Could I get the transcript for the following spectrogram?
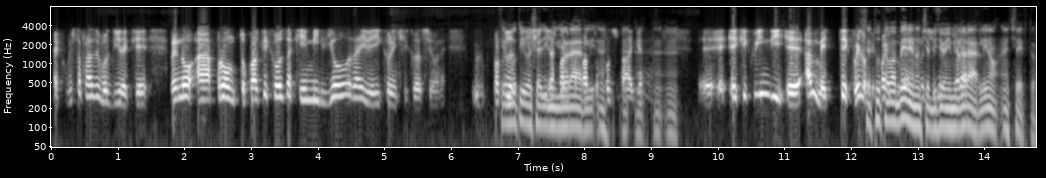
Ecco, questa frase vuol dire che Renault ha pronto qualche cosa che migliora i veicoli in circolazione. Che motivo c'è di migliorarli? Eh, Volkswagen. Eh, eh, e che quindi ammette quello Se che tutto va bene non c'è bisogno di migliorarli, no? Eh, certo.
